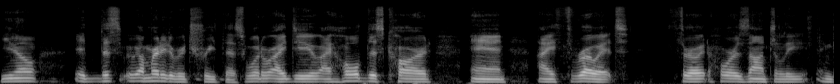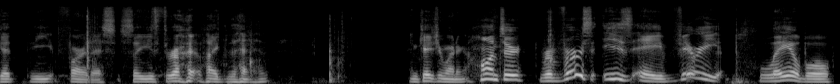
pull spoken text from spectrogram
You know, it, this. I'm ready to retreat this. What do I do? I hold this card and I throw it, throw it horizontally and get the farthest. So you throw it like that. In case you're wondering, Haunter Reverse is a very playable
